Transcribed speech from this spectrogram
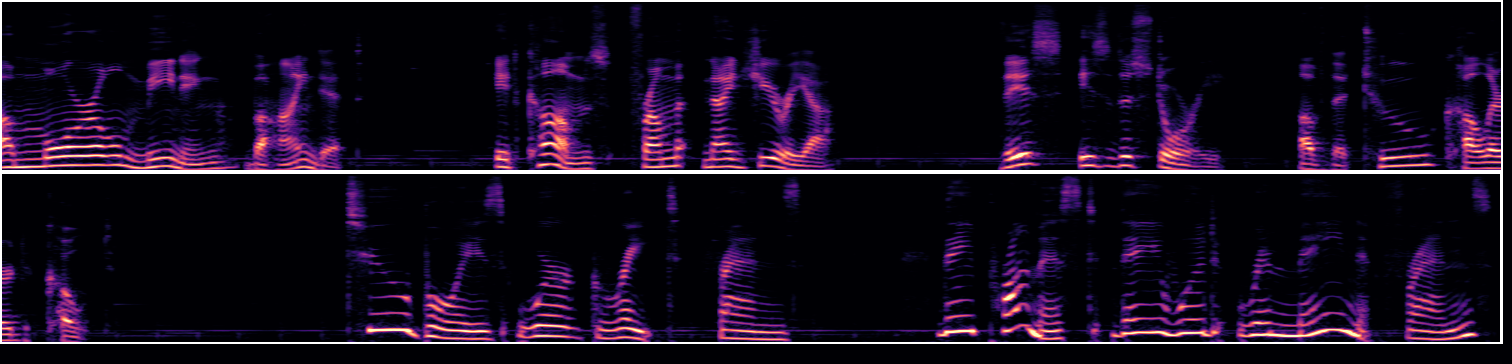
a moral meaning behind it. It comes from Nigeria this is the story of the two-colored coat. Two boys were great friends. They promised they would remain friends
